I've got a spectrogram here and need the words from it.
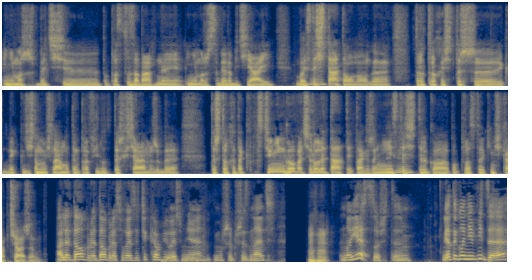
i nie możesz być y, po prostu zabawny i nie możesz sobie robić jaj, bo mhm. jesteś tatą. No, y, tro, trochę się też, y, jak gdzieś tam myślałem o tym profilu, to też chciałem, żeby też trochę tak stuningować rolę taty, tak, że nie mhm. jesteś tylko po prostu jakimś kapciarzem. Ale dobre, dobre, słuchaj, zaciekawiłeś mnie, muszę przyznać. Mhm. No jest coś w tym. Ja tego nie widzę,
